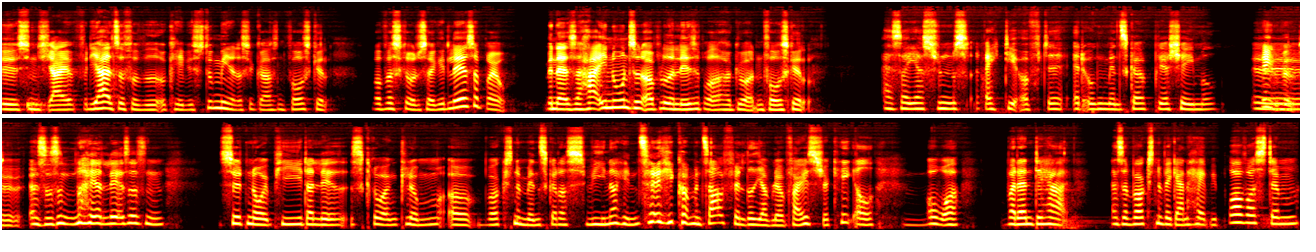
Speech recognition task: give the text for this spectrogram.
øh, synes jeg. Fordi jeg har altid fået at vide, okay, hvis du mener, der skal gøres en forskel, hvorfor skriver du så ikke et læserbrev? Men altså, har I nogensinde oplevet en læserbrev, der har gjort en forskel? Altså, jeg synes rigtig ofte, at unge mennesker bliver shamed. Helt vildt. Øh, altså, sådan, når jeg læser sådan 17-årig pige, der læ- skriver en klumme, og voksne mennesker, der sviner hende til i kommentarfeltet, jeg bliver faktisk chokeret mm. over, hvordan det her... Altså, voksne vil gerne have, at vi bruger vores stemme.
